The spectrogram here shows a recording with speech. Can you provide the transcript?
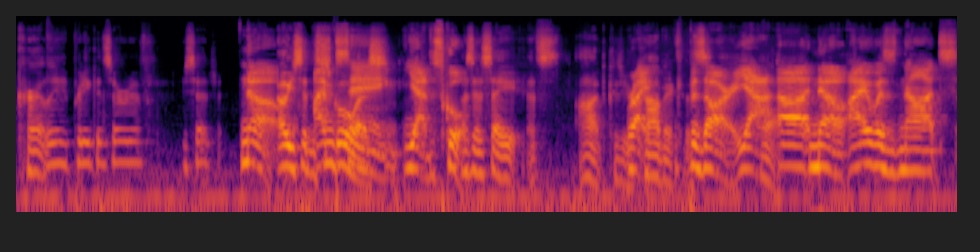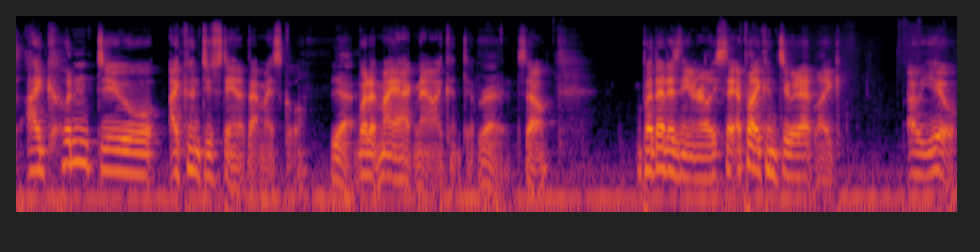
currently pretty conservative. You said. no Oh, you said the i'm school was. saying yeah the school I was gonna say that's odd because you're right a comic. That's- bizarre yeah, Yeah. Uh, no i was not i couldn't do i couldn't do stand up at my school Yeah. what at my act now I couldn't do. Right. So, but that doesn't even really say. I probably couldn't do it at like OU.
